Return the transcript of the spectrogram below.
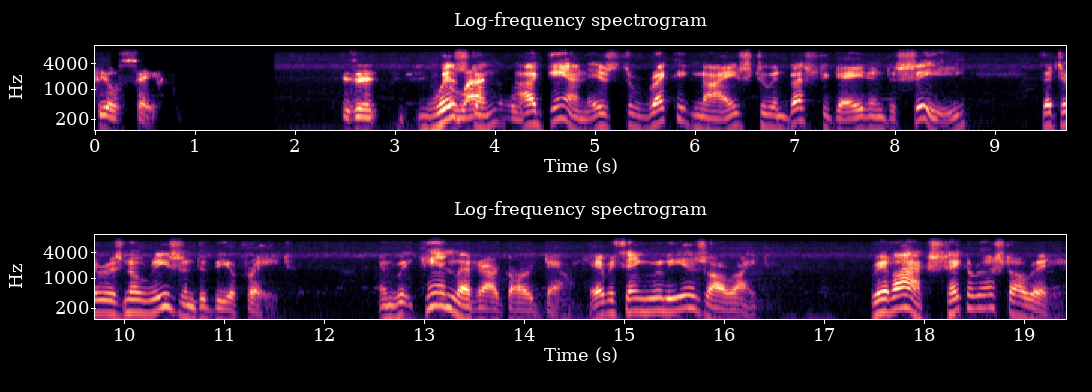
feel safe? Is it wisdom of- again is to recognize to investigate and to see that there is no reason to be afraid. And we can let our guard down. Everything really is all right. Relax. Take a rest already.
